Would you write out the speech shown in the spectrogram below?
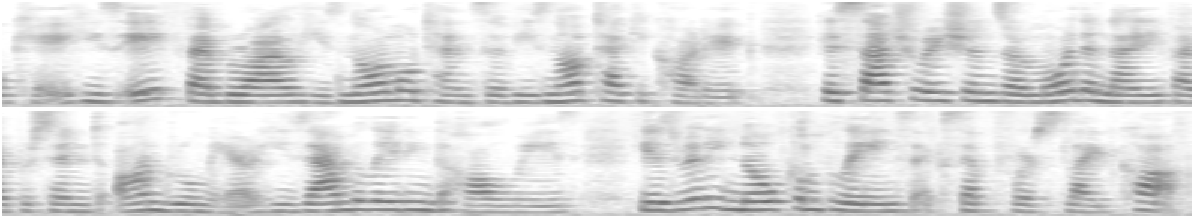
okay. He's afebrile, he's normotensive, he's not tachycardic. His saturations are more than 95% on room air. He's ambulating the hallways. He has really no complaints except for slight cough.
